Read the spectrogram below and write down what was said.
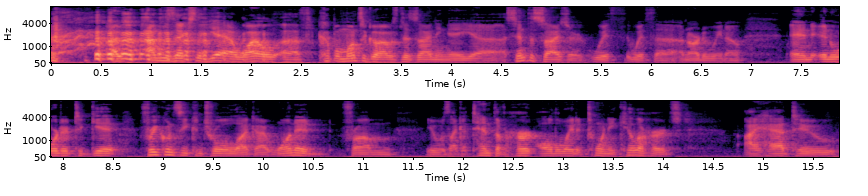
I, I was actually yeah a while uh, a couple months ago I was designing a, uh, a synthesizer with with uh, an Arduino, and in order to get frequency control like I wanted from it was like a tenth of a hertz all the way to twenty kilohertz, I had to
